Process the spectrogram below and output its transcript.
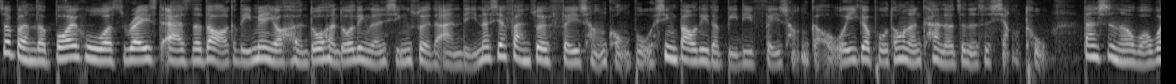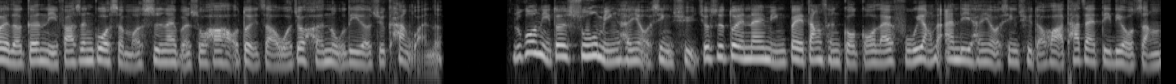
这本《The Boy Who Was Raised as the Dog》里面有很多很多令人心碎的案例，那些犯罪非常恐怖，性暴力的比例非常高。我一个普通人看了真的是想吐。但是呢，我为了跟你发生过什么事那本书好好对照，我就很努力的去看完了。如果你对书名很有兴趣，就是对那名被当成狗狗来抚养的案例很有兴趣的话，它在第六章。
